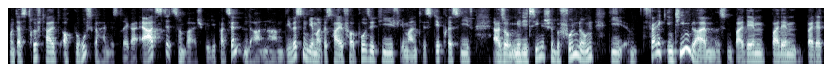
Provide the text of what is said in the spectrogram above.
Und das trifft halt auch Berufsgeheimnisträger. Ärzte zum Beispiel, die Patientendaten haben, die wissen, jemand ist HIV-positiv, jemand ist depressiv. Also medizinische Befundungen, die völlig intim bleiben müssen bei dem, bei dem, bei der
